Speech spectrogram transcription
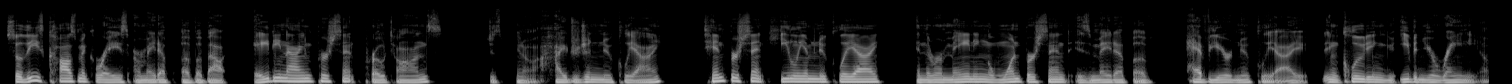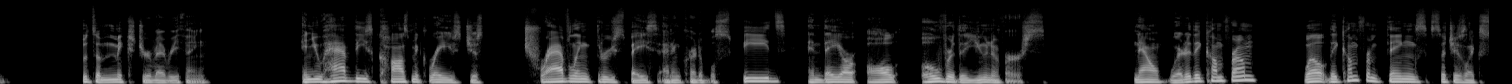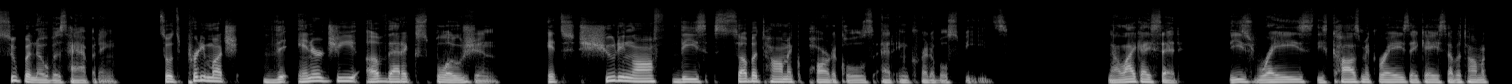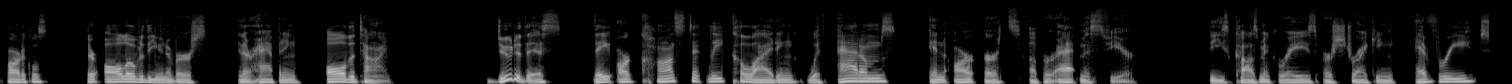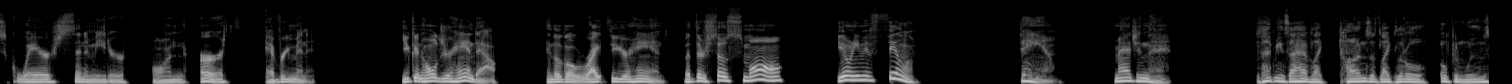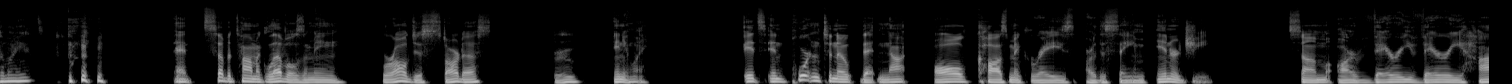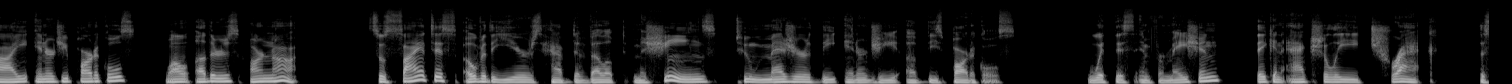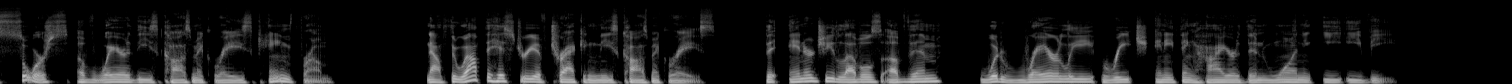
So these cosmic rays are made up of about 89% protons, which is, you know, hydrogen nuclei, 10% helium nuclei, and the remaining 1% is made up of heavier nuclei, including even uranium. So it's a mixture of everything. And you have these cosmic rays just traveling through space at incredible speeds, and they are all over the universe. Now, where do they come from? Well, they come from things such as like supernovas happening. So it's pretty much the energy of that explosion. It's shooting off these subatomic particles at incredible speeds. Now, like I said, these rays, these cosmic rays, aka subatomic particles, they're all over the universe and they're happening all the time. Due to this, they are constantly colliding with atoms in our Earth's upper atmosphere. These cosmic rays are striking every square centimeter on Earth every minute. You can hold your hand out and they'll go right through your hand, but they're so small, you don't even feel them. Damn. Imagine that. That means I have like tons of like little open wounds on my hands. At subatomic levels, I mean, we're all just stardust. True. Anyway, it's important to note that not all cosmic rays are the same energy. Some are very, very high energy particles, while others are not. So, scientists over the years have developed machines to measure the energy of these particles. With this information, they can actually track the source of where these cosmic rays came from. Now, throughout the history of tracking these cosmic rays, the energy levels of them would rarely reach anything higher than one EeV,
